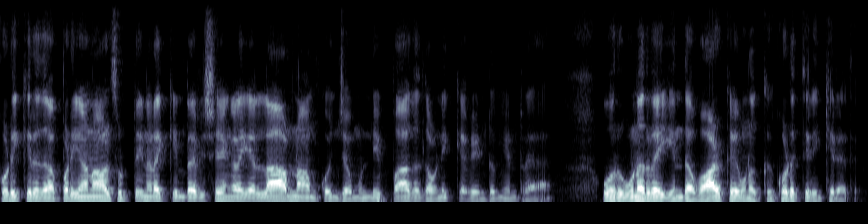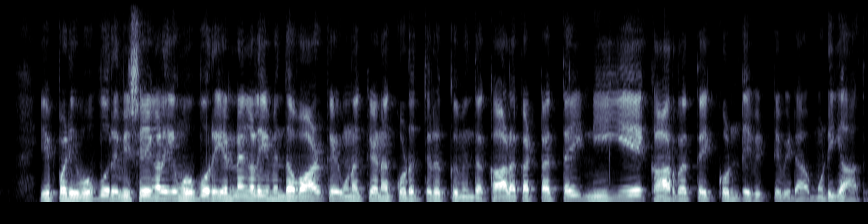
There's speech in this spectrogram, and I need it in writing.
கொடுக்கிறது. அப்படியானால் சுற்றி நடக்கின்ற விஷயங்களை எல்லாம் நாம் கொஞ்சம் உன்னிப்பாக கவனிக்க வேண்டும் என்ற ஒரு உணர்வை இந்த வாழ்க்கை உனக்கு கொடுத்திருக்கிறது. இப்படி ஒவ்வொரு விஷயங்களையும் ஒவ்வொரு எண்ணங்களையும் இந்த வாழ்க்கை உனக்கென கொடுத்திருக்கும் இந்த காலகட்டத்தை நீயே காரணத்தை கொண்டு விட்டுவிட முடியாது.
